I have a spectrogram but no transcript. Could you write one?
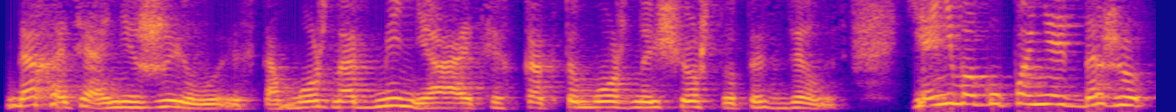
да, хотя они живы, их там можно обменять, их как-то можно еще что-то сделать. Я не могу понять даже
